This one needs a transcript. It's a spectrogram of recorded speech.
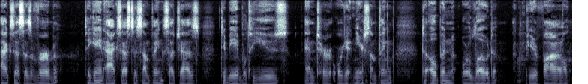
Access as a verb, to gain access to something, such as to be able to use, enter, or get near something, to open or load a computer file,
